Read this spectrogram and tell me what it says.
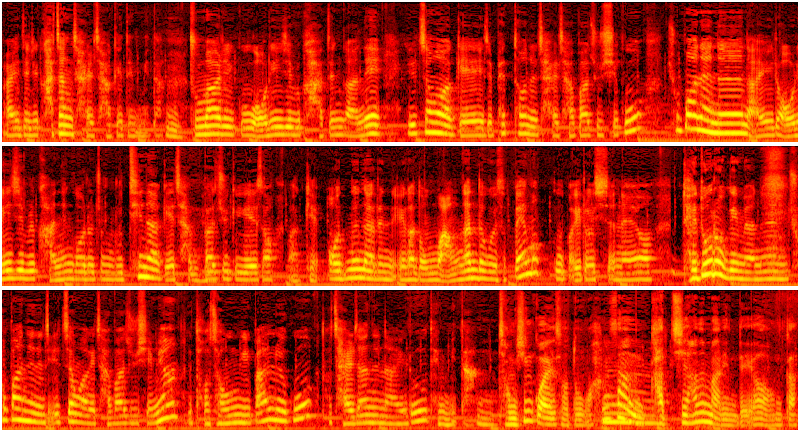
아이들이 가장 잘 자게 됩니다. 음. 주말이고 어린이집을 가든 간에 일정하게 이제 패턴을 잘 잡아주시고 초반에는 아이를 어린이집을 가는 거를 좀 루틴하게 잡아주기 위해서 막 이렇게 어느 날은 애가 너무 안 간다고 해서 빼먹고 막 이러시잖아요. 되도록이면은 초반에는 일정하게 잡아주시면 더 정리 빠르고 더 잘 자는 아이로 됩니다. 음, 정신과에서도 항상 음. 같이 하는 말인데요. 그러니까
